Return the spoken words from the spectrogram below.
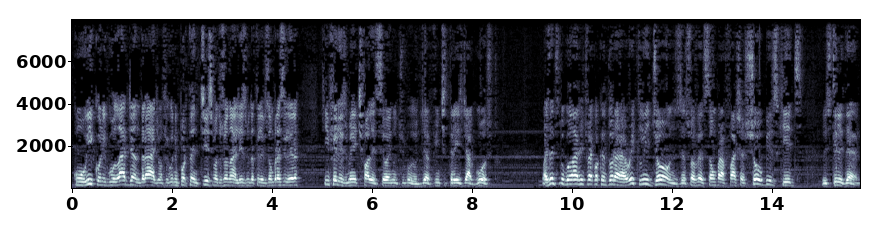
com o ícone Goulart de Andrade, uma figura importantíssima do jornalismo e da televisão brasileira, que infelizmente faleceu aí no último dia 23 de agosto. Mas antes do Goulart, a gente vai com a cantora Rick Lee Jones, a sua versão para a faixa Showbiz Kids do Steely Dan.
